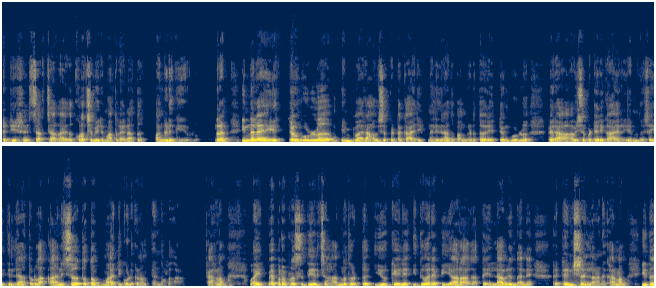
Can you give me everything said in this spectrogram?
പെറ്റീഷൻസ് ചർച്ച. അതായത് കുറച്ച് പേര് മാത്രമേ അതിനകത്ത് പങ്കെടുക്കുകയുള്ളൂ. അന്നേരം ഇന്നലെ ഏറ്റവും കൂടുതൽ എം പിമാർ ആവശ്യപ്പെട്ട കാര്യം ഇന്നലെ ഇതിനകത്ത് പങ്കെടുത്തവർ ഏറ്റവും കൂടുതൽ പേര് ആവശ്യപ്പെട്ട ഒരു കാര്യം എന്ന് വെച്ചാൽ ഇതിന്റെ അനിശ്ചിതത്വം മാറ്റി കൊടുക്കണം എന്നുള്ളതാണ്. കാരണം വൈറ്റ് പേപ്പർ പ്രസിദ്ധീകരിച്ച അന്ന് തൊട്ട് യു കെയിൽ ഇതുവരെ പി ആർ ആകാത്ത എല്ലാവരും തന്നെ ടെൻഷനിലാണ്. കാരണം ഇത്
